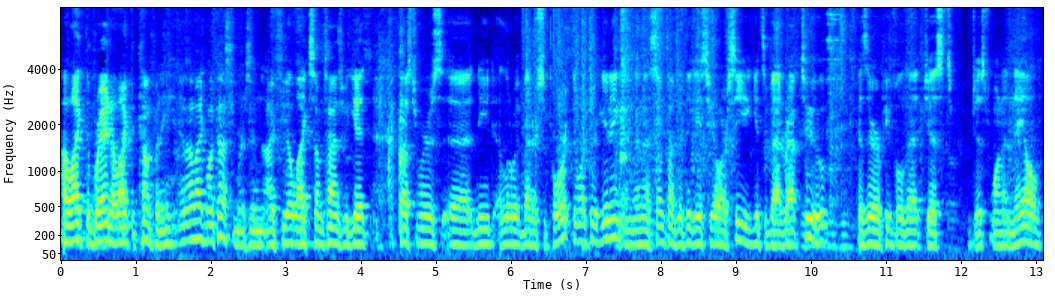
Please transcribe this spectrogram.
I like the brand, I like the company, and I like my customers. And I feel like sometimes we get customers uh, need a little bit better support than what they're getting, and then uh, sometimes I think HGLRC gets a bad rap too, because there are people that just just want to nail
